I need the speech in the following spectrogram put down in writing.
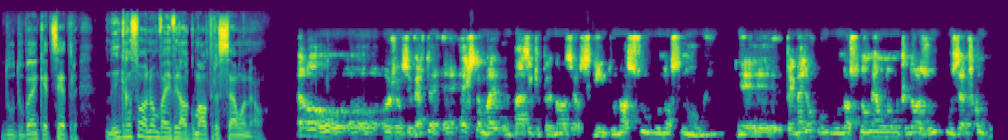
do, do, banco, etc. Em relação ao nome, vai haver alguma alteração ou não? Oh, oh, oh, oh João Silvestre, a questão básica para nós é o seguinte: o nosso, o nosso nome, eh, primeiro, o nosso nome é um nome que nós usamos com,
